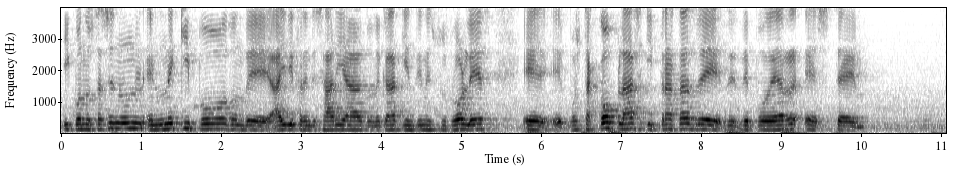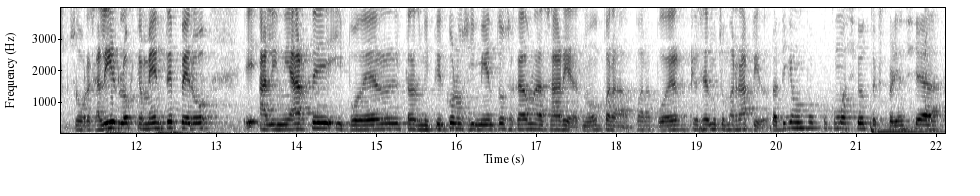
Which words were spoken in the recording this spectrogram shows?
Y cuando estás en un, en un equipo donde hay diferentes áreas, donde cada quien tiene sus roles, eh, pues te acoplas y tratas de, de- de poder, este, sobresalir, lógicamente, pero eh, alinearte y poder transmitir conocimientos a cada una de las áreas, ¿no? Para, para poder crecer mucho más rápido. Platícame un poco cómo ha sido tu experiencia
